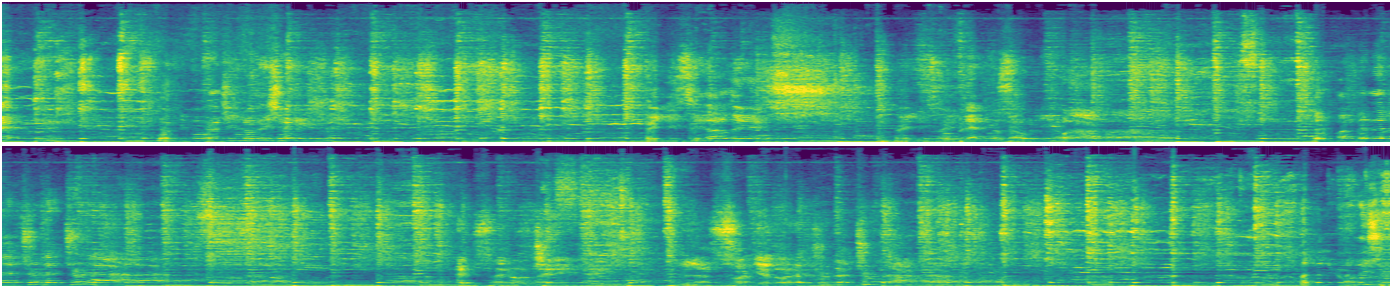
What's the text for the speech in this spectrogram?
eh. Último cachito dice. Felicidades. Feliz cumpleaños a Lima. De parte de la chula chula. Soñadora chula chula. Ándale como dice.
